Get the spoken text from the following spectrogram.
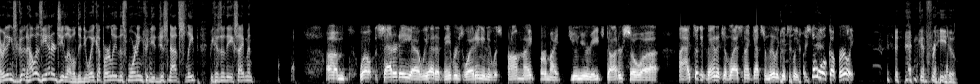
Everything's good. How was the energy level? Did you wake up early this morning? Could you just not sleep because of the excitement? Um, well, Saturday uh, we had a neighbor's wedding, and it was prom night for my junior age daughter. So uh, I, I took advantage of last night, got some really good sleep. I still woke up early. good for you.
